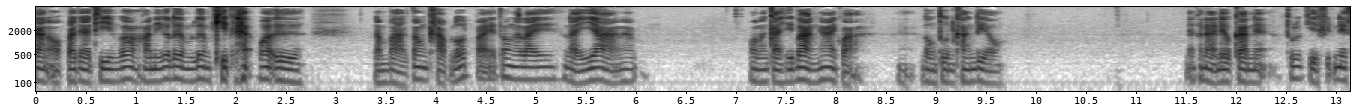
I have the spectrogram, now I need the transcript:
การออกไปแต่ทีมก็คราวนี้ก็เริ่มเริ่มคิดแล้วว่าเออลำบากต้องขับรถไปต้องอะไรหลายอย่างนะครับออกกำลังกายที่บ้านง่ายกว่า ลงทุนครั้งเดียว ในขณะเดียวกันเนี่ยธุรกิจฟิตเนส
